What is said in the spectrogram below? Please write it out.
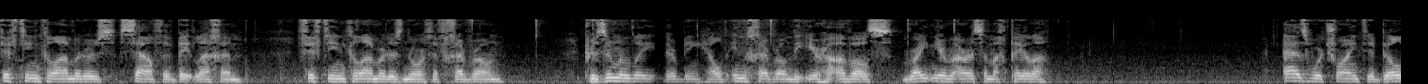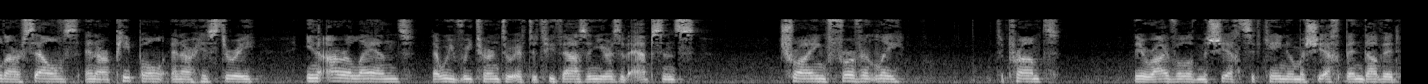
15 kilometers south of Beit Lechem, 15 kilometers north of Hebron. Presumably, they're being held in Hebron, the Ir HaAvos, right near Ma'aras HaMachpelah as we're trying to build ourselves and our people and our history in our land that we've returned to after 2,000 years of absence, trying fervently to prompt the arrival of Mashiach Tzidkenu, Mashiach ben David.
